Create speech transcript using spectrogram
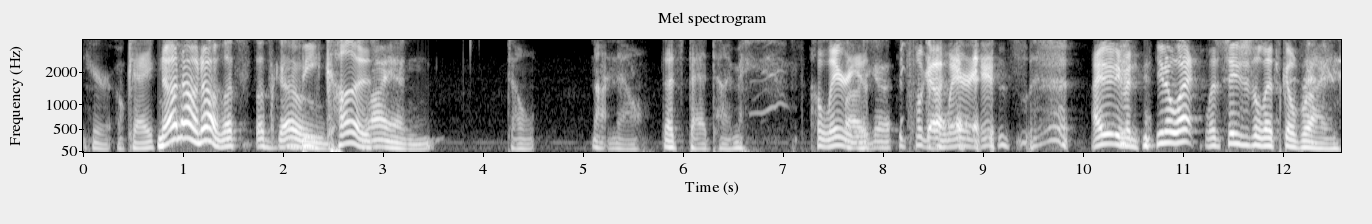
here, okay? No, no, no. Let's let's go Because- Ryan. Don't not now. That's bad timing. hilarious. It's fucking hilarious. I didn't even. You know what? Let's change it to Let's Go Brian.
